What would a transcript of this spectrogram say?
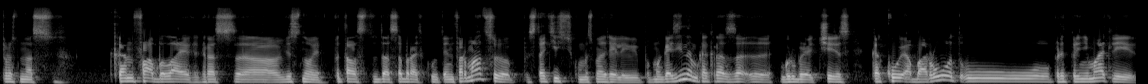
Просто у нас конфа была, я как раз э, весной пытался туда собрать какую-то информацию, статистику мы смотрели и по магазинам как раз, э, грубо говоря, через какой оборот у предпринимателей,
